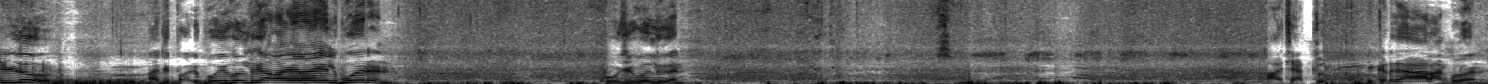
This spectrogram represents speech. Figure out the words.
ఇళ్ళు. అది పడిపోయి కొద్దిగా అలా ఇలా వెళ్ళిపోయారండి. కోసి కొద్ది కానీ ఆ చెట్లు ఇక్కడికి ఆలంకలు అని.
